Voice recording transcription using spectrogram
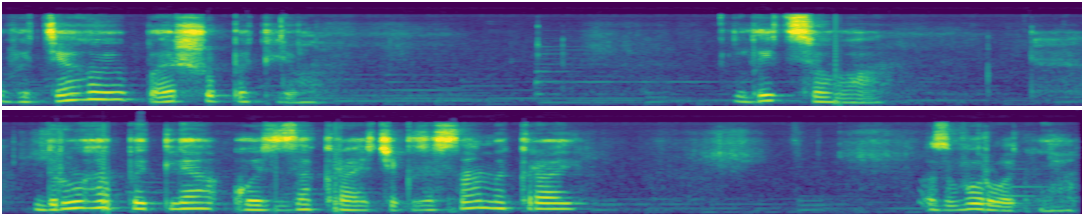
Витягую першу петлю, лицьова. Друга петля ось за крайчик, за самий край, зворотня.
